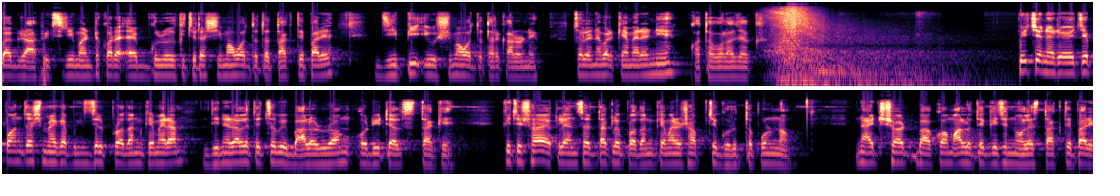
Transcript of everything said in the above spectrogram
বা গ্রাফিক্স রিমান্ড করা অ্যাপগুলোর কিছুটা সীমাবদ্ধতা থাকতে পারে জিপিইউ সীমাবদ্ধতার কারণে। চলেন এবার ক্যামেরা নিয়ে কথা বলা যাক। পিছনে রয়েছে পঞ্চাশ মেগাপিক্সেল প্রধান ক্যামেরা। দিনের আলোতে ছবি ভালো রং ও ডিটেলস থাকে। কিছু সহায়ক লেন্সার থাকলে প্রধান ক্যামেরা সবচেয়ে গুরুত্বপূর্ণ। নাইট শট বা কম আলোতে কিছু নলেজ থাকতে পারে।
